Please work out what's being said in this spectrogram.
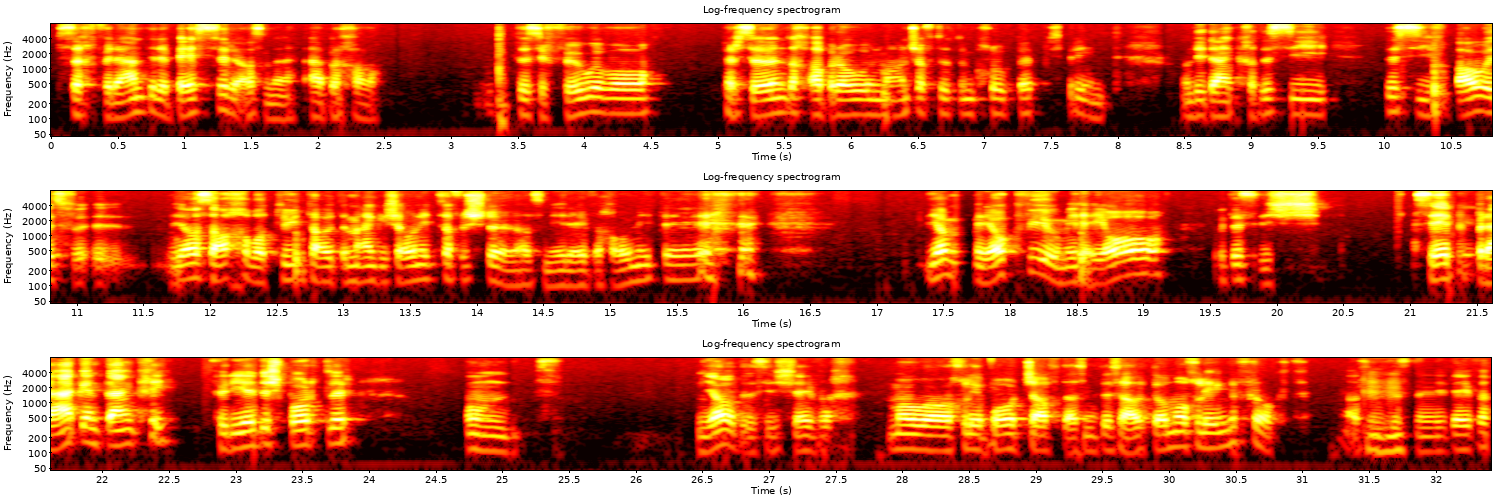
sich verändern, besser, als man eben kann das erfüllen, was persönlich, aber auch in Mannschaft und im Club etwas bringt. Und ich denke, das sind, das sind alles äh, ja, Sachen, die die Leute halt manchmal auch nicht so verstehen. Also wir einfach auch nicht... Äh, ja, wir haben auch Gefühl, wir haben auch... Und das ist sehr prägend, denke ich, für jeden Sportler. Und ja, das ist einfach mal auch ein eine Botschaft, dass man das halt auch mal ein bisschen fragt. Also Mhm. das nicht einfach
